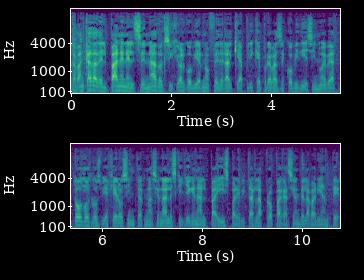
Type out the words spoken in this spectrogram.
La bancada del PAN en el Senado exigió al gobierno federal que aplique pruebas de COVID-19 a todos los viajeros internacionales que lleguen al país para evitar la propagación de la variante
